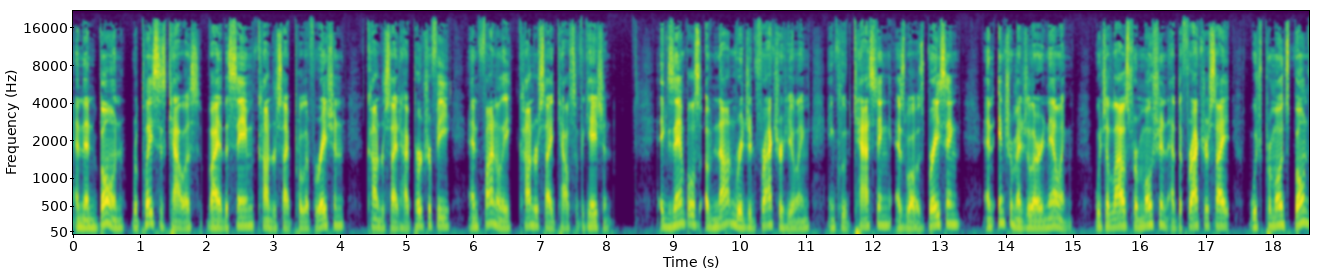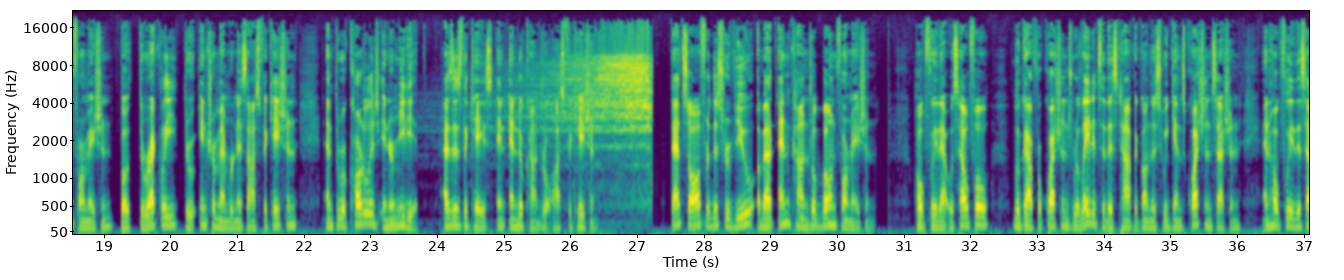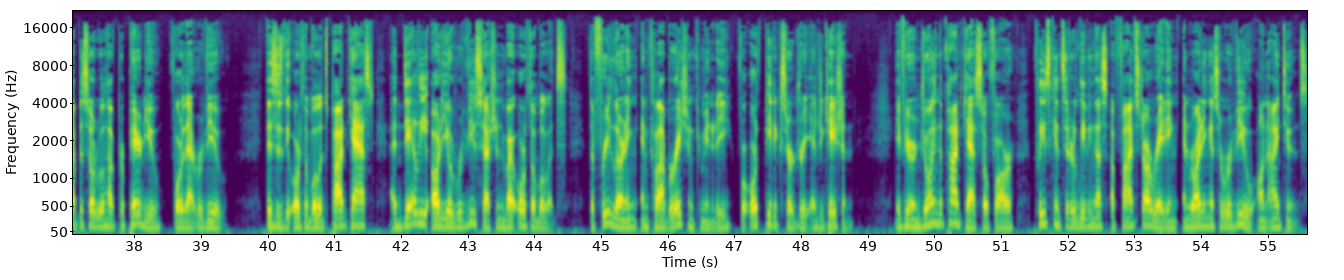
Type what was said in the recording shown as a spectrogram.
and then bone replaces callus via the same chondrocyte proliferation, chondrocyte hypertrophy, and finally chondrocyte calcification. Examples of non rigid fracture healing include casting as well as bracing, and intramedullary nailing, which allows for motion at the fracture site, which promotes bone formation both directly through intramembranous ossification and through a cartilage intermediate, as is the case in endochondral ossification. That's all for this review about endochondral bone formation. Hopefully that was helpful. Look out for questions related to this topic on this weekend's question session, and hopefully this episode will have prepared you for that review. This is the OrthoBullets podcast, a daily audio review session by OrthoBullets, the free learning and collaboration community for orthopedic surgery education. If you're enjoying the podcast so far, please consider leaving us a five star rating and writing us a review on iTunes.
